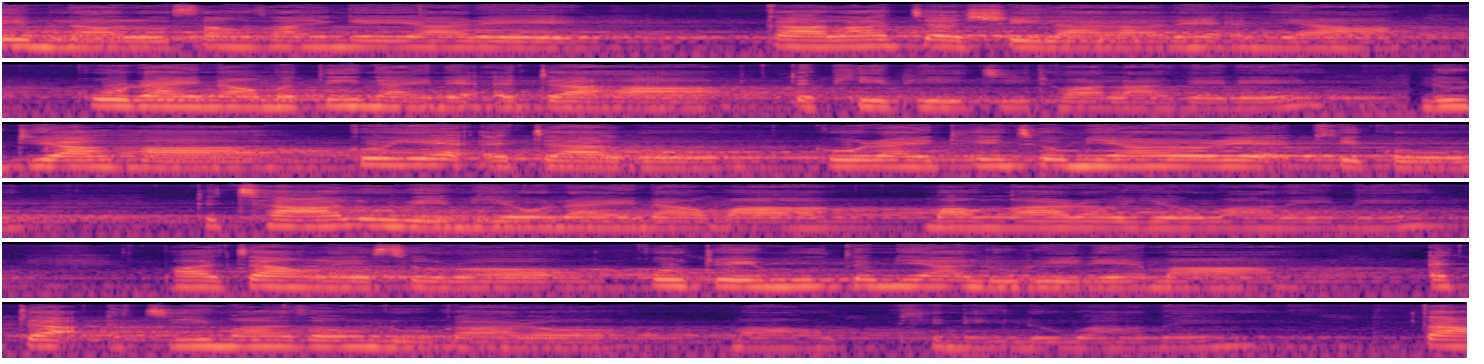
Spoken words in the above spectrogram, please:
လိမ့်မလားလို့စောင့်ဆိုင်ခဲ့ရတဲ့ကာလကြက်ရှည်လာတာနဲ့အမျှကိုယ်တိုင်တော့မသိနိုင်တဲ့အတ္တဟာတဖြည်းဖြည်းကြီးထွားလာခဲ့တယ်။လူတစ်ယောက်ဟာကိုယ့်ရဲ့အတ္တကိုကိုယ်တိုင်ထိန်းချုပ်မရတော့တဲ့အဖြစ်ကိုတခြားလူတွေမယုံနိုင်တော့မှမောင်ကတော့ယုံပါလိမ့်မယ်။ဘာကြောင့်လဲဆိုတော့ကိုယ်တွေ့မှုသမျှလူတွေထဲမှာ အတ္တအကြီးမားဆုံးလူကတော့မောင်ဖြစ်နေလို့ပါပဲ။တာ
